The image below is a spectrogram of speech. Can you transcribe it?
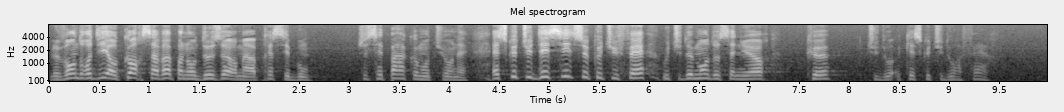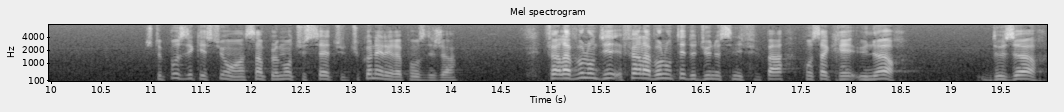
Le vendredi, encore, ça va pendant deux heures, mais après, c'est bon. Je ne sais pas comment tu en es. Est-ce que tu décides ce que tu fais ou tu demandes au Seigneur qu'est-ce que tu dois faire? Je te pose des questions, hein. simplement, tu sais, tu, connais les réponses déjà. Faire la, volonté, de Dieu ne signifie pas consacrer une heure, deux heures,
